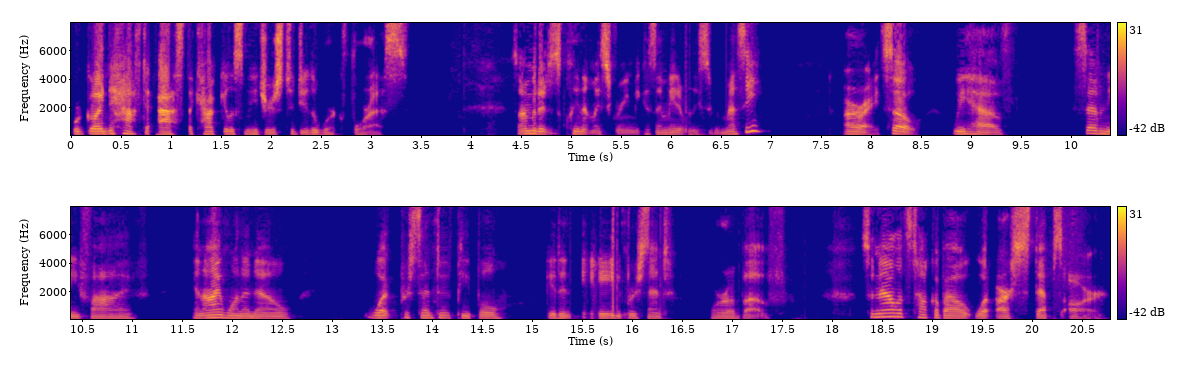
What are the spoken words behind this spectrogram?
We're going to have to ask the calculus majors to do the work for us. So I'm going to just clean up my screen because I made it really super messy. All right, so we have 75, and I want to know what percent of people get an 80% or above. So now let's talk about what our steps are.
